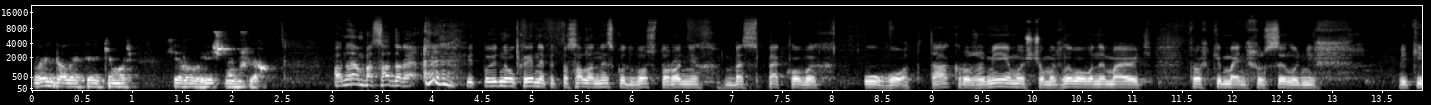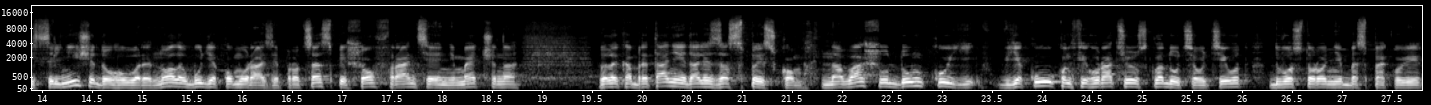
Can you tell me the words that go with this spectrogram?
видалити якимось хірургічним шляхом. Пане амбасадоре, відповідно, Україна підписала низку двосторонніх безпекових угод. Так розуміємо, що можливо вони мають трошки меншу силу ніж якісь сильніші договори. Ну але в будь-якому разі процес пішов Франція, Німеччина. Велика Британія і далі за списком. На вашу думку, в яку конфігурацію складуться оці от двосторонні безпекові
